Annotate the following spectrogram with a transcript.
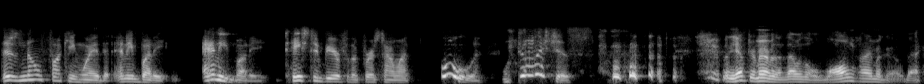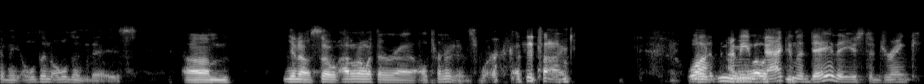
there's no fucking way that anybody, anybody tasted beer for the first time went, ooh, delicious. well, you have to remember that that was a long time ago, back in the olden olden days. Um, you know, so I don't know what their uh, alternatives were at the time. Well, Well, I mean, well, back in the day, they used to drink.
